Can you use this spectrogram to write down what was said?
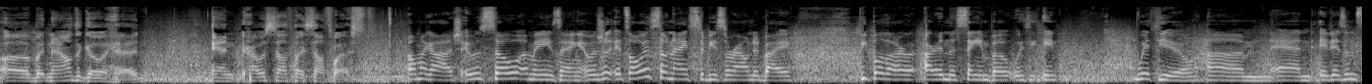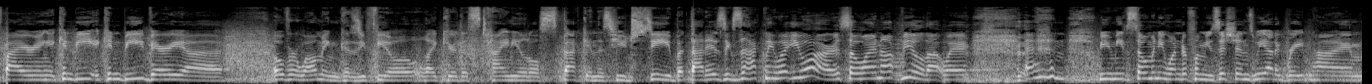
Uh, but now the go ahead. And how was South by Southwest? Oh my gosh, it was so amazing. It was. Just, it's always so nice to be surrounded by people that are, are in the same boat with in, with you, um, and it is inspiring. It can be it can be very uh, overwhelming because you feel like you're this tiny little speck in this huge sea, but that is exactly what you are. So why not feel that way? and you meet so many wonderful musicians. We had a great time.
